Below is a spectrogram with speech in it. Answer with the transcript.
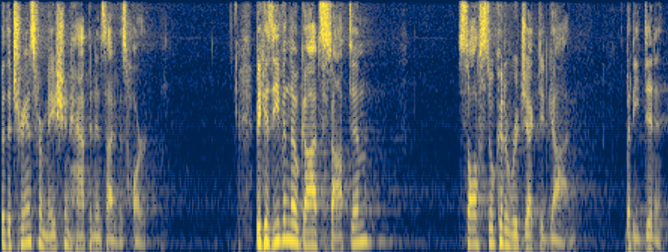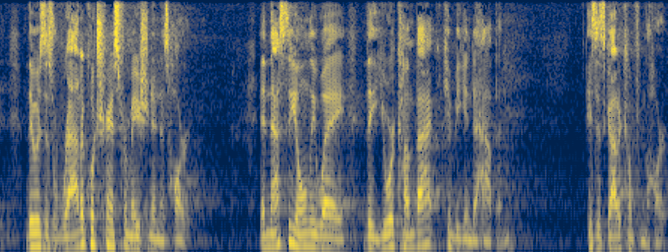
but the transformation happened inside of his heart. Because even though God stopped him, Saul still could have rejected God, but he didn't. There was this radical transformation in his heart. And that's the only way that your comeback can begin to happen. Is it's got to come from the heart.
